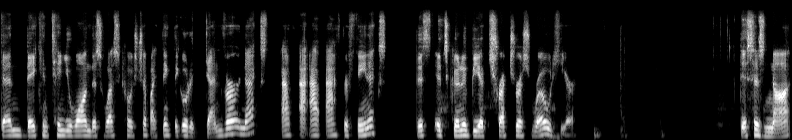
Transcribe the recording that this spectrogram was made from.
Then they continue on this West Coast trip. I think they go to Denver next af- after Phoenix. This it's going to be a treacherous road here. This has not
